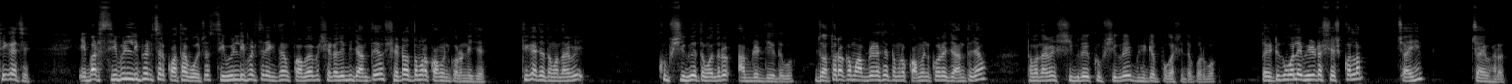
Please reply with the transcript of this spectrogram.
ঠিক আছে? এবার সিভিল ডিফেন্সের কথা বলছো সিভিল ডিফেন্সের এক্সাম কবে হবে সেটা যদি জানতে চাও, সেটাও তোমরা কমেন্ট করো নিচে। ঠিক আছে? তোমাদের আমি খুব শীঘ্রই তোমাদের আপডেট দিয়ে দেবো। যত রকম আপডেট আছে তোমরা কমেন্ট করে জানতে চাও, তোমাদের আমি শীঘ্রই, খুব শীঘ্রই ভিডিও প্রকাশিত করব। তো এটুকু বলে ভিডিওটা শেষ করলাম। জয় হিন্দ, জয় ভারত।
